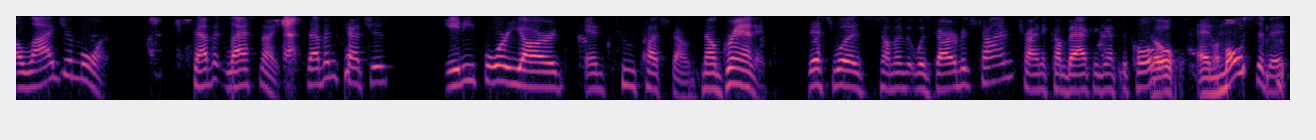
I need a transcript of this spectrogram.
Elijah Moore. Seven last night. Seven catches, 84 yards, and two touchdowns. Now, granted, this was some of it was garbage time, trying to come back against the Colts, and most of it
